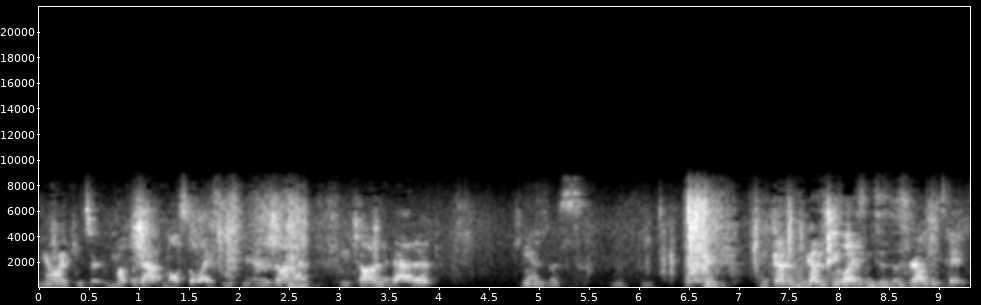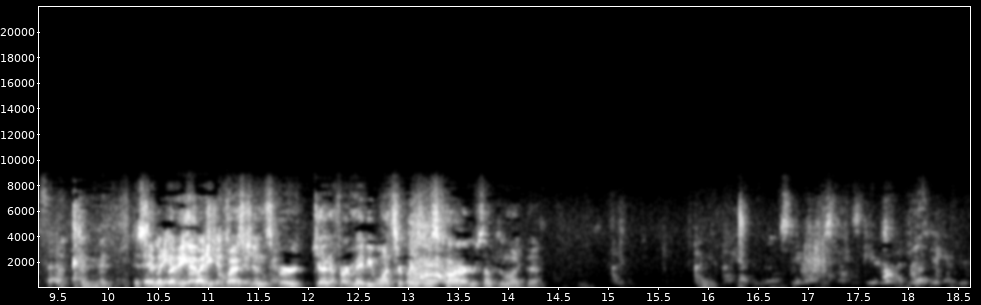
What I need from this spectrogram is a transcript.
you know, I can certainly help with that. I'm also licensed in Arizona, Utah, Nevada, Kansas. We've got, we've got a few licenses this surrounding states, so. Does Does anybody have any questions for for Jennifer? Maybe wants her business card or something like that? I'm, I have the real estate office stay down, downstairs, I'd love to have your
